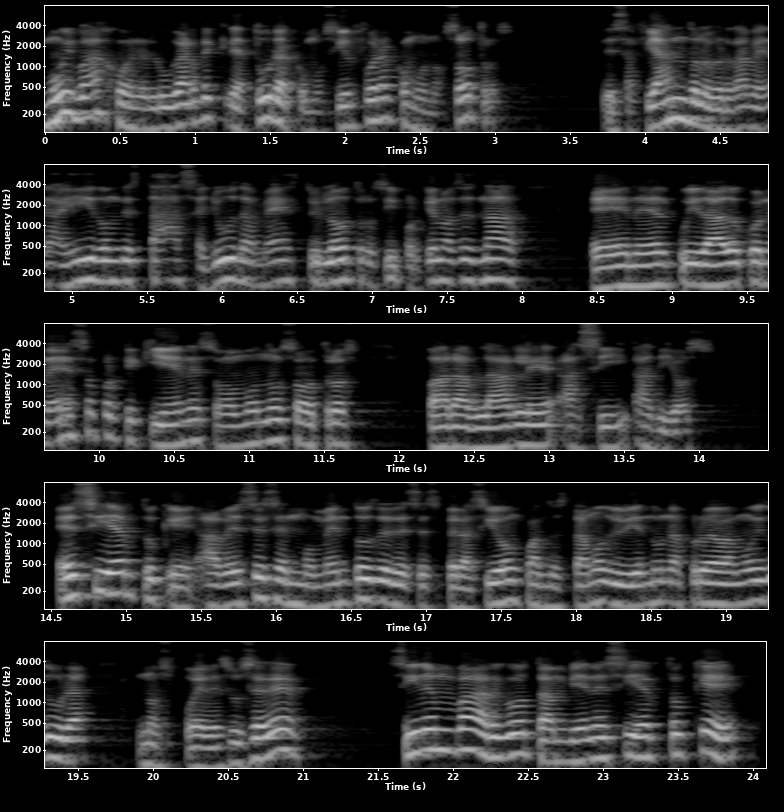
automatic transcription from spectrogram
muy bajo, en el lugar de criatura, como si Él fuera como nosotros, desafiándolo, ¿verdad? Ver ahí, ¿dónde estás? Ayúdame, esto y lo otro, sí, ¿por qué no haces nada? Tener cuidado con eso, porque ¿quiénes somos nosotros para hablarle así a Dios? Es cierto que a veces en momentos de desesperación, cuando estamos viviendo una prueba muy dura, nos puede suceder. Sin embargo, también es cierto que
